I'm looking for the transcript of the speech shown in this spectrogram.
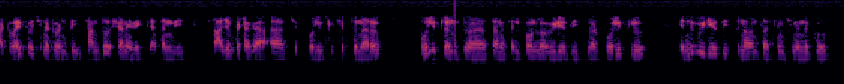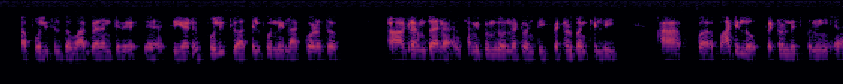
అటువైపు వచ్చినటువంటి సంతోష్ అనే వ్యక్తి అతన్ని రాజంపేటగా పోలీసులు చెప్తున్నారు. పోలీసులను తన సెల్ ఫోన్లో వీడియో తీస్తున్నాడు. పోలీసులు ఎందుకు వీడియో తీస్తున్నావు? అని ప్రశ్నించినందుకు ఆ పోలీసులతో వాగ్వాదానికి దిగాడు పోలీసులు ఆ సెల్ ఫోన్ని లాక్కోవడంతో ఆ ఆగ్రహంతో ఆయన సమీపంలో ఉన్నటువంటి పెట్రోల్ బంక్ వెళ్ళి ఆ బాటిల్లో పెట్రోల్ తెచ్చుకొని ఆ,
